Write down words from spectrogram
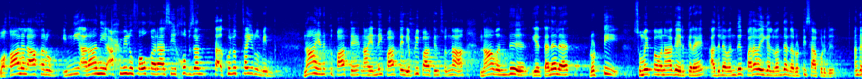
வகாலல் ஆஹரு இன்னி அராணி அஹ்மிலு ஃபௌக ராசி ஹுப்சன் தகுலு தைரு மின். நான் எனக்கு பார்த்தேன் நான் என்னை பார்த்தேன் எப்படி பார்த்தேன்னு சொன்னால் நான் வந்து என் தலையில் ரொட்டி சுமைப்பவனாக இருக்கிறேன். அதில் வந்து பறவைகள் வந்து அந்த ரொட்டி சாப்பிடுது. அந்த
